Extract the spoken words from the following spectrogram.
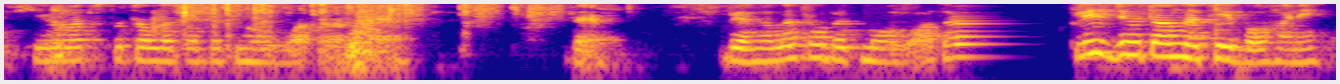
Here, let's put a little bit more water on there. There. Then a little bit more water. Please do it on the table, honey.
